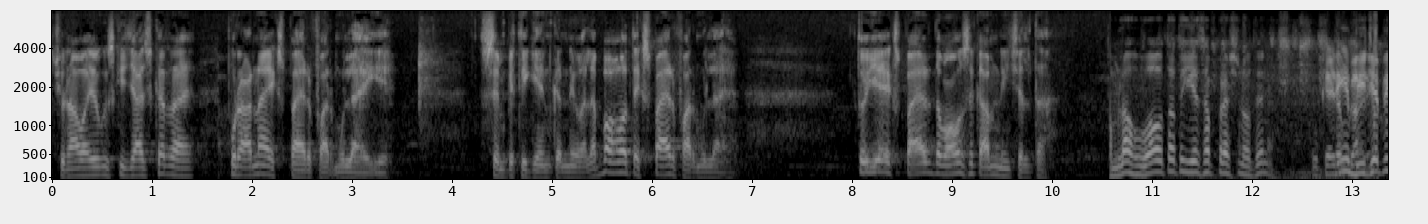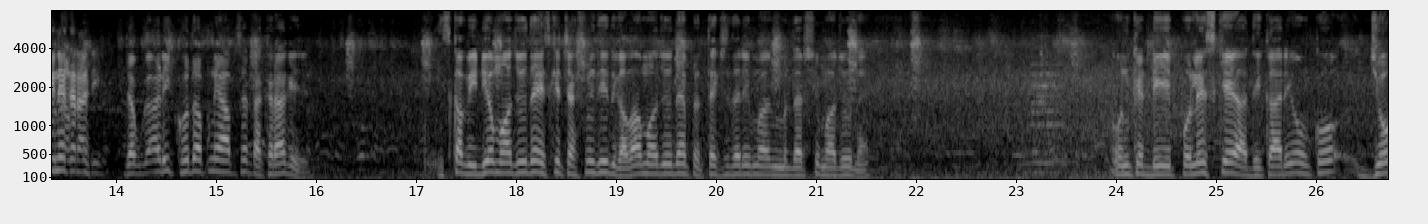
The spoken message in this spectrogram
चुनाव आयोग उसकी जाँच कर रहा है। पुराना एक्सपायर फार्मूला है ये। सिंपथी गेन करने वाला। बहुत एक्सपायर फार्मूला है। तो ये एक्सपायर दवाओं से काम नहीं चलता। हमला हुआ होता तो ये सब प्रश्न होते ना। नहीं, बीजेपी ने करा जब गाड़ी खुद अपने आप से टकरा गई इसका वीडियो मौजूद है इसके चश्मदीद गवाह मौजूद हैं प्रत्यक्षदर्शी मौजूद हैं। उनके डी पुलिस के अधिकारियों को जो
